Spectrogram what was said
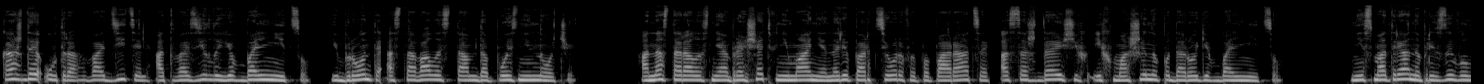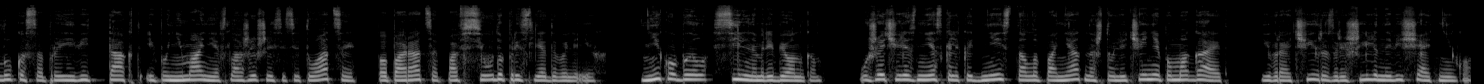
Каждое утро водитель отвозил ее в больницу, и Бронте оставалась там до поздней ночи. Она старалась не обращать внимания на репортеров и папарацци, осаждающих их машину по дороге в больницу. Несмотря на призывы Лукаса проявить такт и понимание в сложившейся ситуации, папарацци повсюду преследовали их. Нико был сильным ребенком. Уже через несколько дней стало понятно, что лечение помогает, и врачи разрешили навещать Нико.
